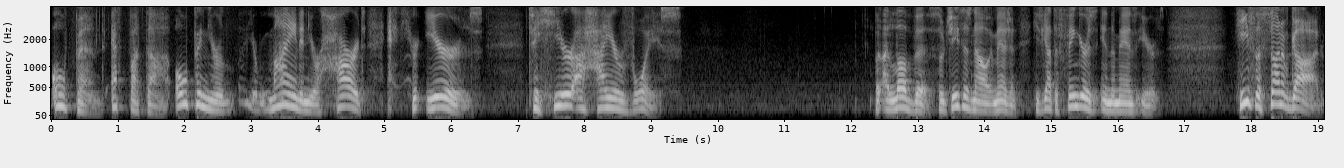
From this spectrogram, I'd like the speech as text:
opened, ephphatha, open your, your mind and your heart and your ears to hear a higher voice. But I love this. So Jesus now, imagine, he's got the fingers in the man's ears. He's the Son of God.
